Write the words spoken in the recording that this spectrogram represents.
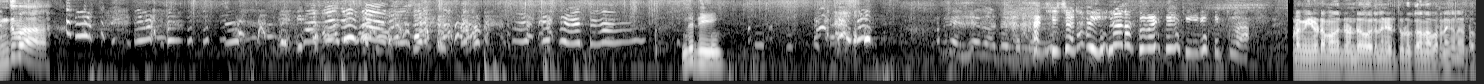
എന്തുവാ? എന്തിട്ടീ നമ്മുടെ മീനോടെ വന്നിട്ടുണ്ട്. ഓരോന്നും എടുത്തു കൊടുക്കാന്നാ പറഞ്ഞേക്കുന്നത് കേട്ടോ.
